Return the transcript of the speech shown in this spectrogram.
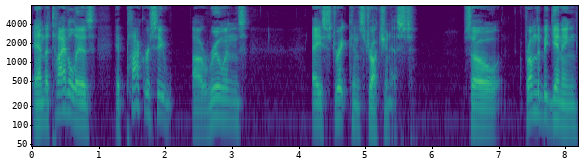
And the title is Hypocrisy uh, Ruins a Strict Constructionist. So from the beginning,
